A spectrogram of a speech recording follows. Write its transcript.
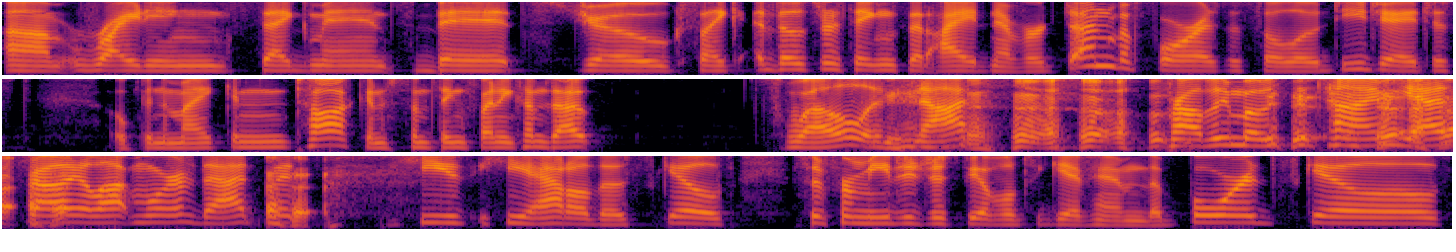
um, writing segments, bits, jokes. Like those are things that I had never done before as a solo DJ. Just open the mic and talk, and if something funny comes out, swell. If not, probably most of the time, yes, probably a lot more of that. But he's he had all those skills. So for me to just be able to give him the board skills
